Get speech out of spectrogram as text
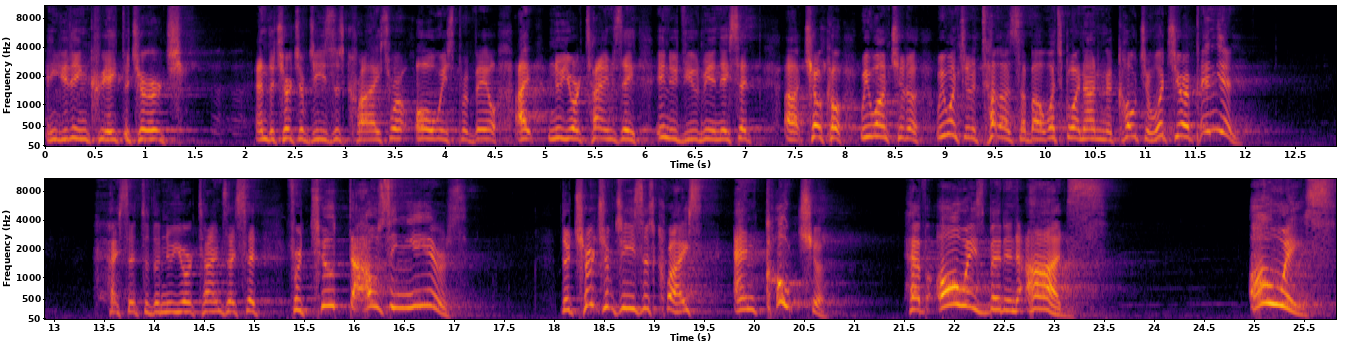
And you didn't create the church and the Church of Jesus Christ will always prevail. I, New York Times, they interviewed me and they said, uh, Choco, we want, you to, we want you to tell us about what's going on in the culture. What's your opinion? I said to the New York Times, I said, for 2,000 years, the Church of Jesus Christ and culture have always been in odds. Always.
